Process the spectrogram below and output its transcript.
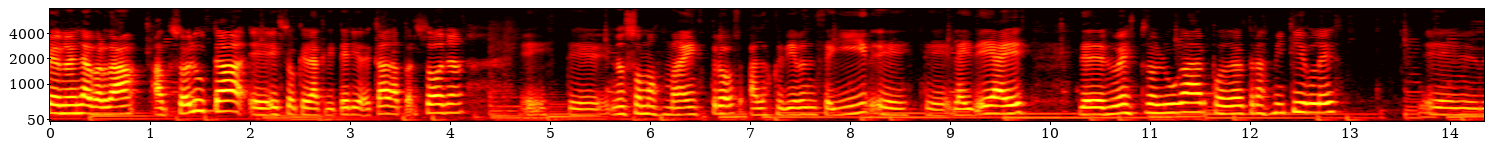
pero no es la verdad absoluta, eh, eso queda a criterio de cada persona. Este, no somos maestros a los que deben seguir, este, la idea es desde nuestro lugar poder transmitirles eh,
